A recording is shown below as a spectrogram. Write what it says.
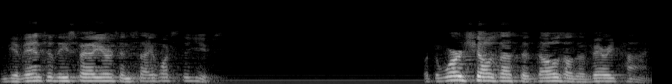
and give in to these failures and say, what's the use? But the Word shows us that those are the very times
